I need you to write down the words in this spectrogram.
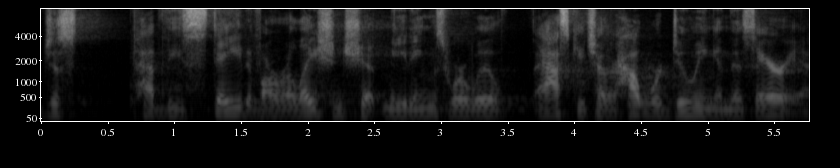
just have these state of our relationship meetings where we'll ask each other how we're doing in this area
